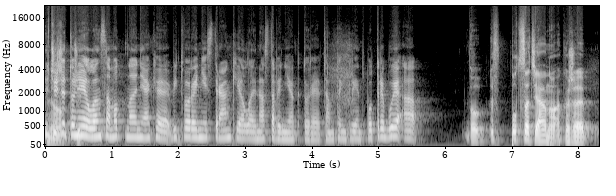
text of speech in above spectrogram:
No, Čiže to či... nie je len samotné nejaké vytvorenie stránky, ale aj nastavenia, ktoré tam ten klient potrebuje a... V podstate áno, akože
